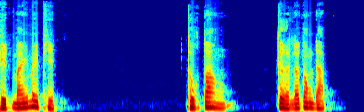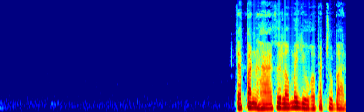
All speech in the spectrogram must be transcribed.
ผิดไหมไม่ผิด ถูกต้องเกิดแล้วต้องดับ แต่ปัญหาคือเราไม่อยู่กับปัจจุบัน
